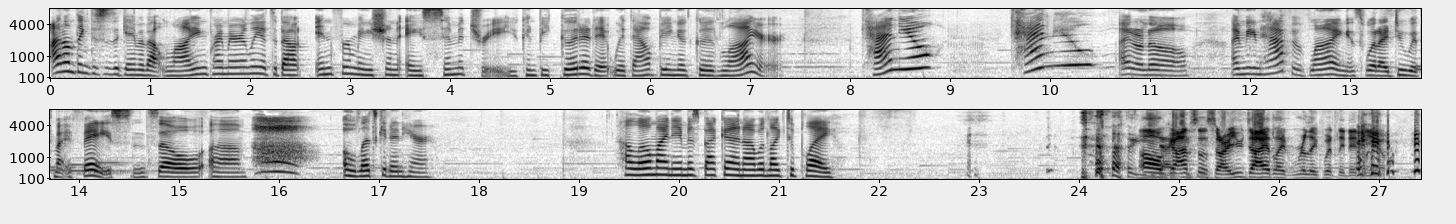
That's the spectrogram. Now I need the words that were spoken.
I don't think this is a game about lying primarily. It's about information asymmetry. You can be good at it without being a good liar. Can you? Can you? I don't know. I mean, half of lying is what I do with my face. And so, um, oh, let's get in here. Hello, my name is Becca, and I would like to play. oh god, I'm so sorry. You died like really quickly, didn't you?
